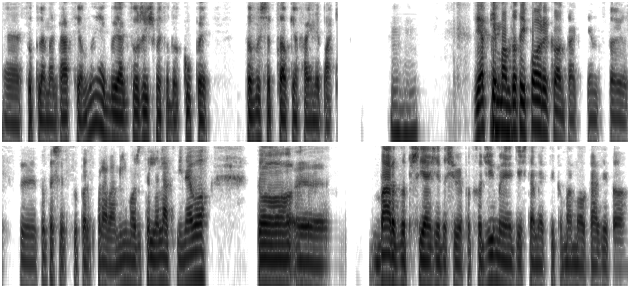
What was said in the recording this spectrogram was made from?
e, suplementacją. No jakby jak złożyliśmy to do kupy, to wyszedł całkiem fajny pakiet. Mhm. Z Jackiem mam do tej pory kontakt, więc to jest, e, to też jest super sprawa. Mimo, że tyle lat minęło, to e, bardzo przyjaźnie do siebie podchodzimy. Gdzieś tam jak tylko mamy okazję, to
